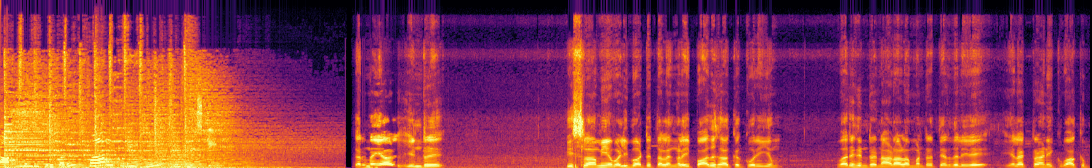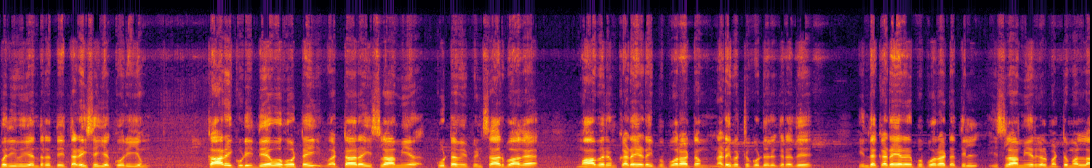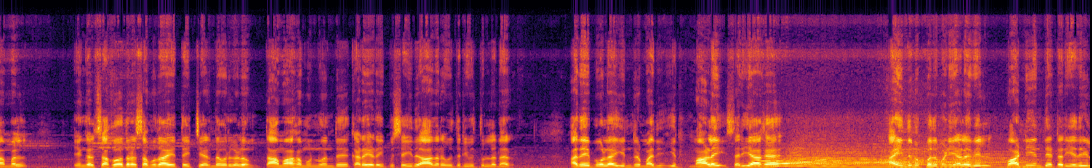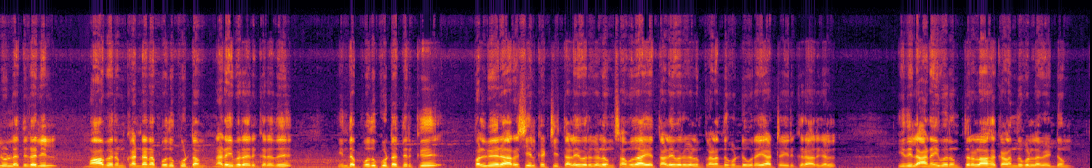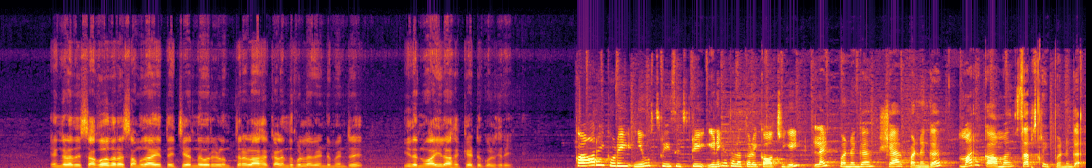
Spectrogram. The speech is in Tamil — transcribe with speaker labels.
Speaker 1: கொண்டிருப்பது காரைக்குடி நியூஸ் த்ரீ
Speaker 2: கருணையால் இன்று இஸ்லாமிய வழிபாட்டு தலங்களை பாதுகாக்க கோரியும் வருகின்ற நாடாளுமன்ற தேர்தலிலே எலக்ட்ரானிக் வாக்குப்பதிவு இயந்திரத்தை தடை செய்ய கோரியும் காரைக்குடி தேவகோட்டை வட்டார இஸ்லாமிய கூட்டமைப்பின் சார்பாக மாபெரும் கடையடைப்பு போராட்டம் நடைபெற்று கொண்டிருக்கிறது. இந்த கடையடைப்பு போராட்டத்தில் இஸ்லாமியர்கள் மட்டுமல்லாமல் எங்கள் சகோதர சமுதாயத்தைச் சேர்ந்தவர்களும் தாமாக முன்வந்து கடையடைப்பு செய்து ஆதரவு தெரிவித்துள்ளனர். அதேபோல இன்று மதி மாலை சரியாக ஐந்து முப்பது மணி அளவில் பாண்டியன் தேட்டர் எதிரில் உள்ள திடலில் மாபெரும் கண்டன பொதுக்கூட்டம் நடைபெற இருக்கிறது. இந்த பொதுக்கூட்டத்திற்கு பல்வேறு அரசியல் கட்சி தலைவர்களும் சமுதாய தலைவர்களும் கலந்து கொண்டு உரையாற்ற இருக்கிறார்கள். இதில் அனைவரும் திரளாக கலந்து கொள்ள வேண்டும். எங்களது சகோதர சமுதாயத்தைச் சேர்ந்தவர்களும் திரளாக கலந்து கொள்ள வேண்டும் என்று இதன் வாயிலாக கேட்டுக்கொள்கிறேன்.
Speaker 1: காரைக்குடி நியூஸ் த்ரீ சிக்ஸ்டி இணையதள தொலைக்காட்சியை லைக் பண்ணுங்க ஷேர் பண்ணுங்க மறக்காமல் சப்ஸ்கிரைப் பண்ணுங்கள்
